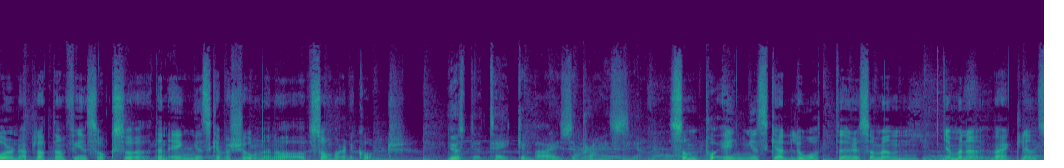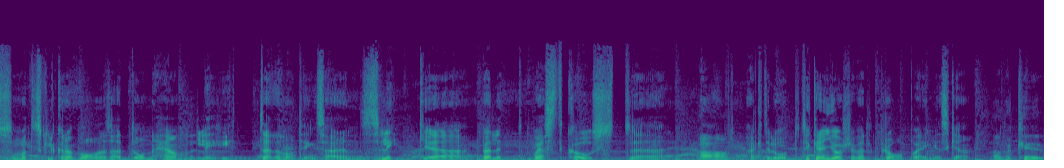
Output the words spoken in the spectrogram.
På den här plattan finns också den engelska versionen av Sommaren är kort. Just det, Taken by surprise. Ja. Som på engelska låter som en, jag menar verkligen som att det skulle kunna vara en sån här Don Henley-hit eller någonting så här. En slick, eh, väldigt West Coast-aktig Ja, låt. Jag tycker den gör sig väldigt bra på engelska. ja, vad kul.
